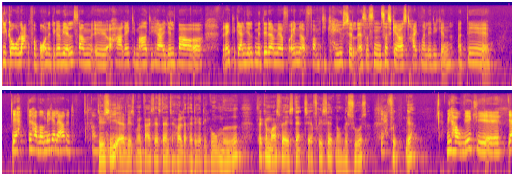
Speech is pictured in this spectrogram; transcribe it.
de går langt for borgerne, det gør vi alle sammen, øh, og har rigtig meget det her hjælper, og vil rigtig gerne hjælpe med det der med at få øjnene op for dem, de kan jo selv, altså sådan, så skal jeg også trække mig lidt igen, og det, ja, det har været mega lærerigt. Det vil sige, at hvis man faktisk er i stand til at holde et rigtig, rigtig gode møde, så kan man også være i stand til at frisætte nogle ressourcer. Ja. For, ja. Vi har jo virkelig øh, ja,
